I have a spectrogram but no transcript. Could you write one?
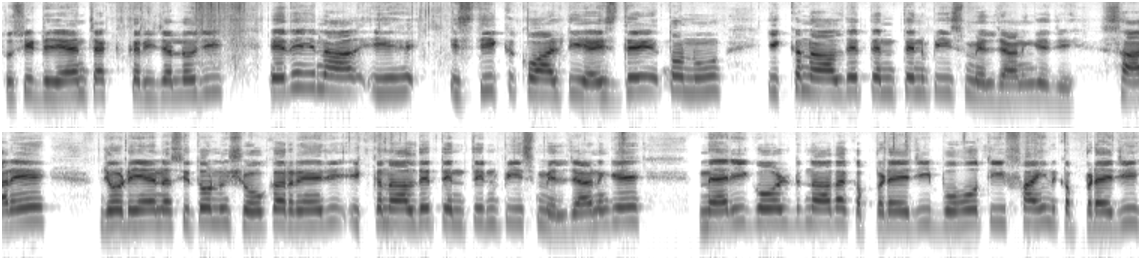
ਤੁਸੀਂ ਡਿਜ਼ਾਈਨ ਚੈੱਕ ਕਰੀ ਚੱਲੋ ਜੀ। ਇਹਦੇ ਨਾਲ ਇਹ ਇਸ ਦੀ ਇੱਕ ਕੁਆਲਿਟੀ ਹੈ। ਇਸ ਦੇ ਤੁਹਾਨੂੰ ਇੱਕ ਨਾਲ ਦੇ ਤਿੰਨ ਤਿੰਨ ਪੀਸ ਮਿਲ ਜਾਣਗੇ ਜੀ। ਸਾਰੇ ਜੋ ਡਿਜ਼ਾਈਨ ਅਸੀਂ ਤੁਹਾਨੂੰ ਸ਼ੋਅ ਕਰ ਰਹੇ ਹਾਂ ਜੀ, ਇੱਕ ਨਾਲ ਦੇ ਤਿੰਨ ਤਿੰਨ ਪੀਸ ਮਿਲ ਜਾਣਗੇ। ਮੈਰੀਗੋਲਡ ਨਾਂ ਦਾ ਕੱਪੜਾ ਹੈ ਜੀ, ਬਹੁਤ ਹੀ ਫਾਈਨ ਕੱਪੜਾ ਹੈ ਜੀ।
